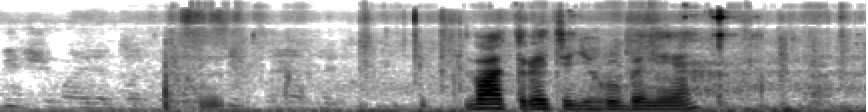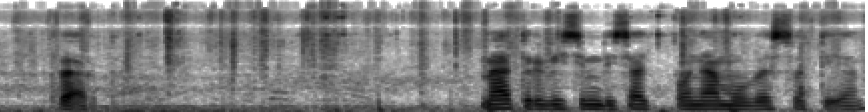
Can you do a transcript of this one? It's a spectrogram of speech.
Більше має, як 2,30. 2,30 глибини. Твердо. Метр вісімдесят по ньому висоти.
